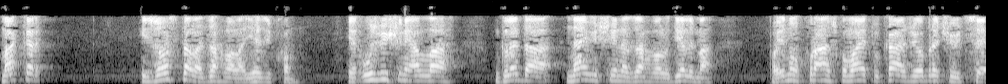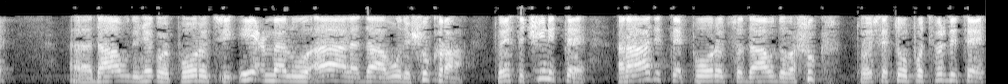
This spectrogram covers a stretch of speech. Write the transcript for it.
makar izostala zahvala jezikom. Jer uzvišeni Allah gleda najviše na zahvalu dijelima. Po jednom kuranskom ajetu kaže, obraćajući se, E, Davudu i njegove porodici i'malu ala Davude šukra. To jeste činite radite porodicu Davudova šukr. To jeste to potvrdite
